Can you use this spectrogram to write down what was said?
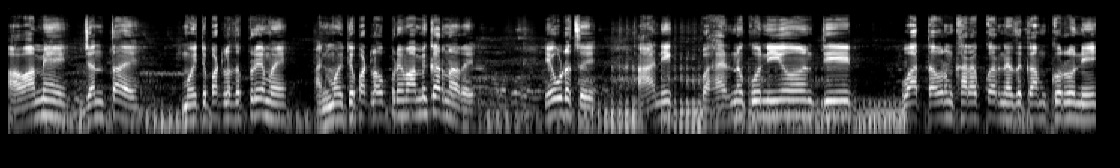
अहो आम्ही आहे. जनता आहे. मोहिते पाटलाचं प्रेम आहे. आणि मोहिते पाटलावर प्रेम आम्ही करणार आहे. एवढंच आहे. आणि बाहेरनं कोणी येऊन ते वातावरण खराब करण्याचं काम करू नये.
